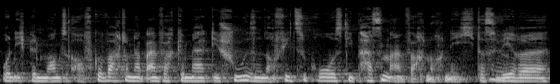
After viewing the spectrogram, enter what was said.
Und ich bin morgens aufgewacht und habe einfach gemerkt, die Schuhe sind noch viel zu groß, die passen einfach noch nicht. Das ja. wäre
